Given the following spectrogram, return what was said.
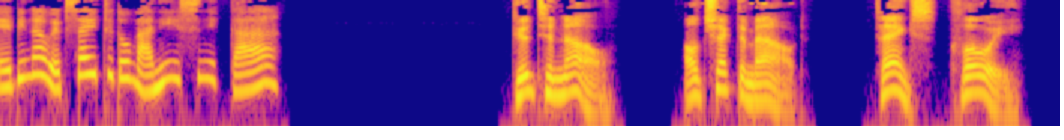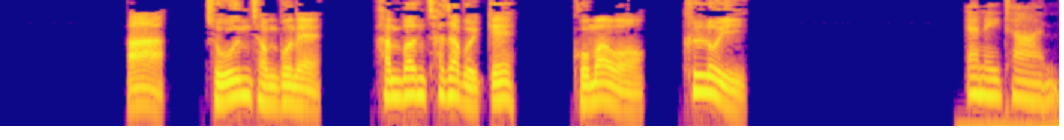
앱이나 웹사이트도 많이 있으니까. Good to know. I'll check them out. Thanks, Chloe. 아, 좋은 정보네. 한번 찾아볼게. 고마워, 클로이. Anytime.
